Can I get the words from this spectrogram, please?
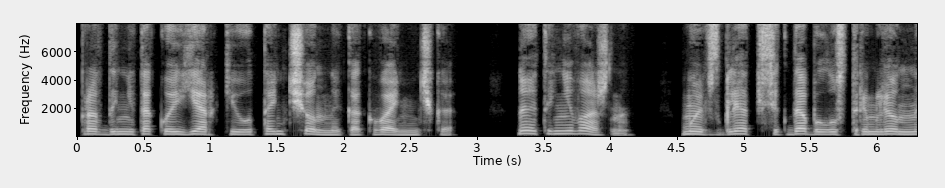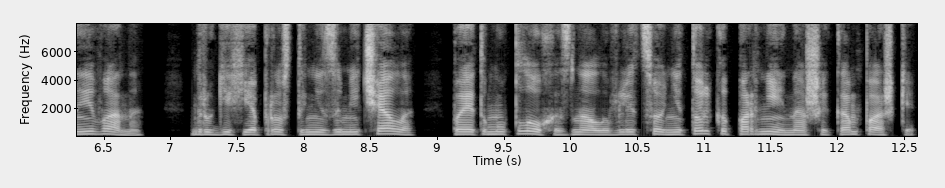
правда, не такой яркий и утонченный, как Ванечка. Но это не важно. Мой взгляд всегда был устремлен на Ивана. Других я просто не замечала, поэтому плохо знала в лицо не только парней нашей компашки,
